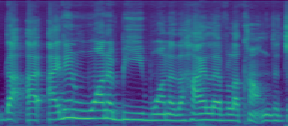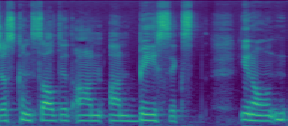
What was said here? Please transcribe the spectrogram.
that I, I didn't want to be one of the high level accountants that just consulted on on basics, you know,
